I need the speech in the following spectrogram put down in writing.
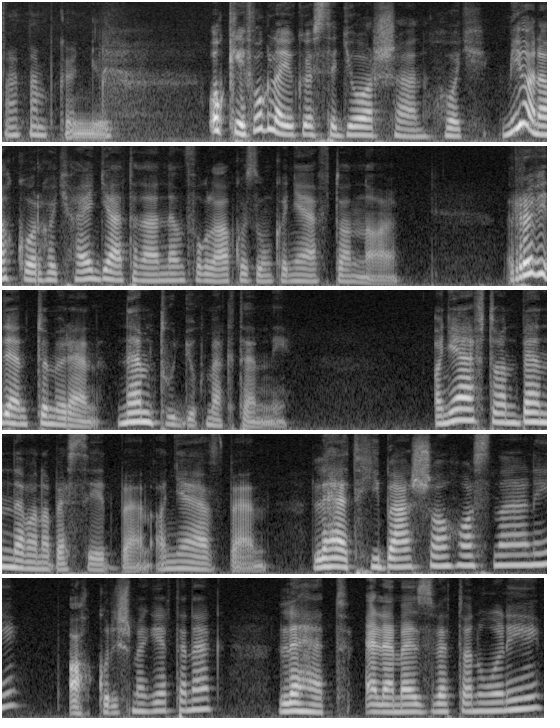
Hát nem könnyű. Oké, okay, foglaljuk össze gyorsan, hogy mi van akkor, hogyha egyáltalán nem foglalkozunk a nyelvtannal. Röviden, tömören nem tudjuk megtenni. A nyelvtan benne van a beszédben, a nyelvben. Lehet hibásan használni, akkor is megértenek, lehet elemezve tanulni,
